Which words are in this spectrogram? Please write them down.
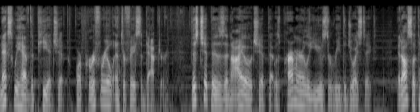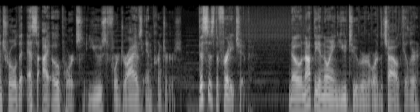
Next, we have the PIA chip, or Peripheral Interface Adapter. This chip is an I.O. chip that was primarily used to read the joystick. It also controlled the SIO ports used for drives and printers. This is the Freddy chip. No, not the annoying YouTuber or the child killer.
